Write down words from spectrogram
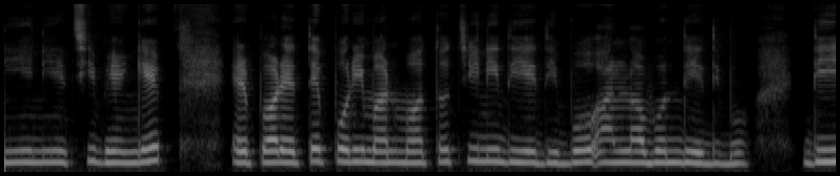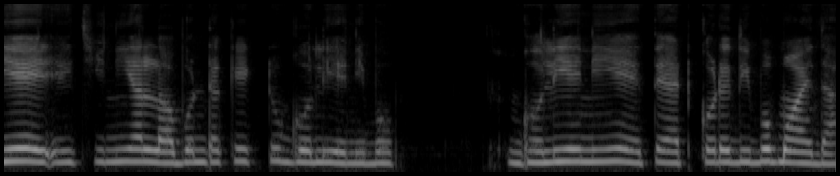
নিয়ে নিয়েছি ভেঙে। এরপর এতে পরিমাণ মতো চিনি দিয়ে দিব আর লবণ দিয়ে দিব। দিয়ে এই চিনি আর লবণটাকে একটু গলিয়ে নিব। গলিয়ে নিয়ে এতে অ্যাড করে দিব ময়দা।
